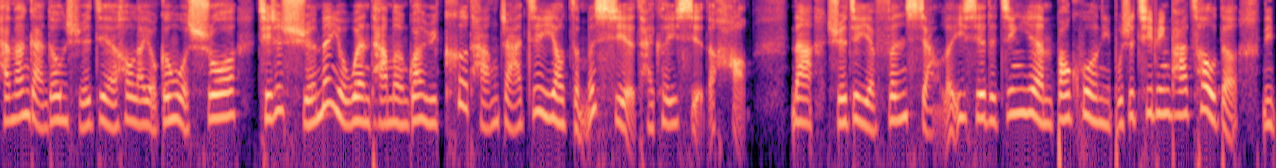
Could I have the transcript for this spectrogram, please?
还蛮感动，学姐后来有跟我说，其实学妹有问他们关于课堂杂技要怎么写才可以写得好。那学姐也分享了一些的经验，包括你不是七拼八凑的，你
